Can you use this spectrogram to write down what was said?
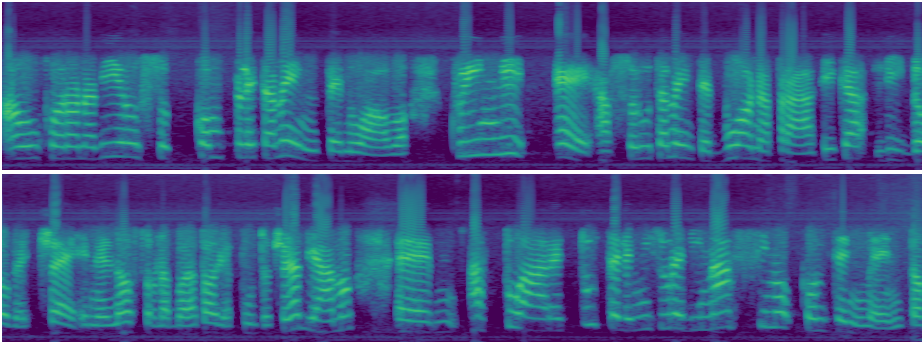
a un coronavirus completamente nuovo, quindi è assolutamente buona pratica, lì dove c'è e nel nostro laboratorio appunto ce l'abbiamo, eh, attuare tutte le misure di massimo contenimento.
